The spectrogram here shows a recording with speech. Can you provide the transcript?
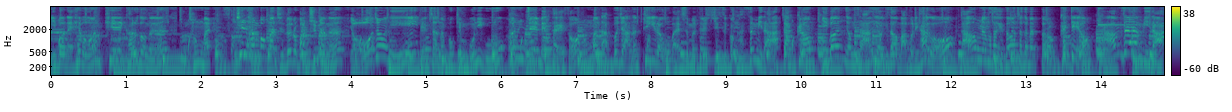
이번에 해본 킬가르도는 정말 스킬 한 번만 제대로 맞추면은 여전히 괜찮은 포켓몬이고 현재 meta에서 정말 나쁘지 않은 pick이라고 말씀을 드릴 수 있을 것 같습니다. 자 그럼 이번 영상 여기서 마무리하고 다음 영상에서 찾아뵙도록 할게요. 감사합니다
